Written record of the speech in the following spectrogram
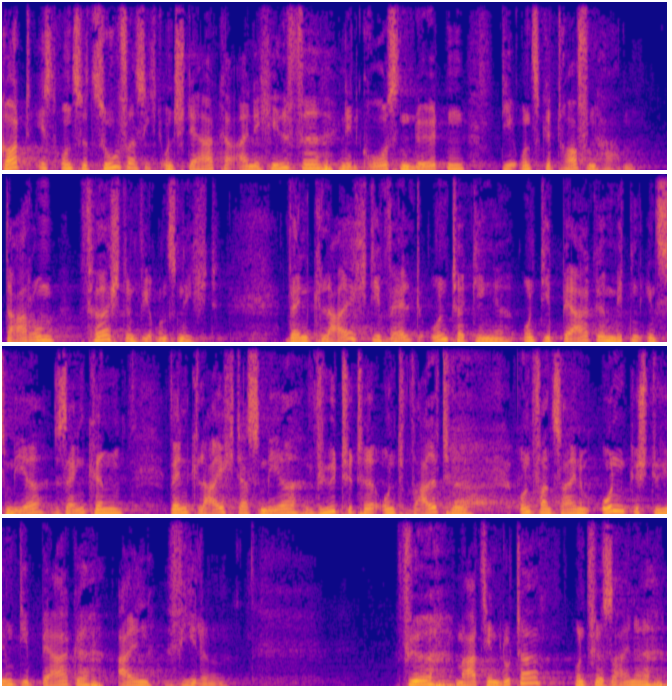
Gott ist unsere Zuversicht und Stärke, eine Hilfe in den großen Nöten, die uns getroffen haben. Darum fürchten wir uns nicht. Wenn gleich die Welt unterginge und die Berge mitten ins Meer senken, wenngleich das Meer wütete und wallte und von seinem Ungestüm die Berge einfielen. Für Martin Luther und für seine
